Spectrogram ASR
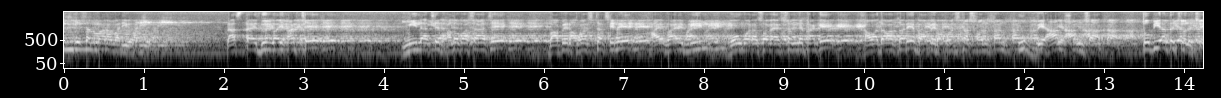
ইঞ্জেকশন মারামারি হচ্ছে। রাস্তায় দুই ভাই হাঁটছে, মিল আছে, ভালোবাসা আছে, বাপের পাঁচটা ছেলে, ভাই ভাই মিল, বৌমারা সব একসঙ্গে থাকে খাওয়া দাওয়া করে, বাপের পাঁচটা সন্তান, খুব বেহাল সংসার। তবিয়াতে চলছে,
